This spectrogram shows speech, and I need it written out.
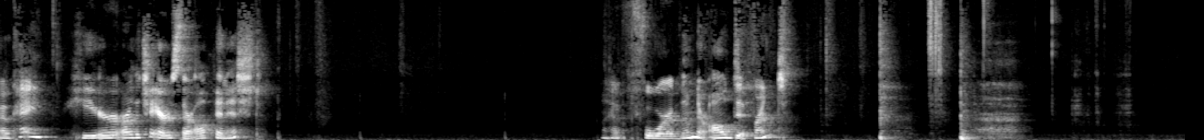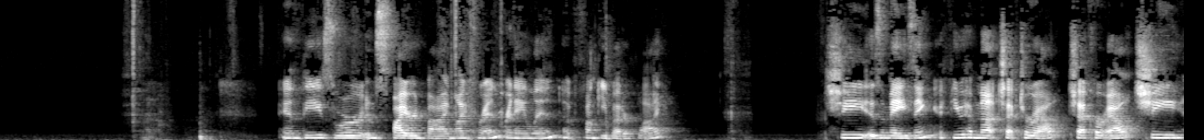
Okay, here are the chairs. They're all finished. I have four of them. They're all different. And these were inspired by my friend Renee Lynn of Funky Butterfly. She is amazing. If you have not checked her out, check her out. She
